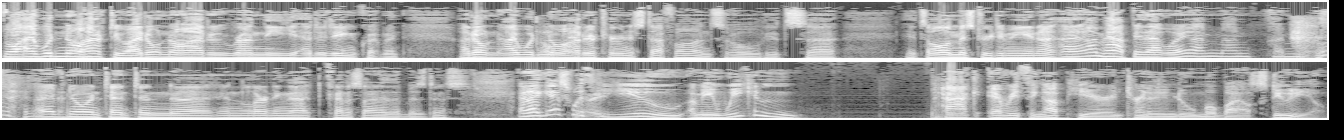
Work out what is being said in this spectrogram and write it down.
well, I wouldn't know how to. I don't know how to run the editing equipment. I don't. I wouldn't know how to turn the stuff on. So it's uh, it's all a mystery to me, and I, I, I'm happy that way. I'm I'm, I'm I have no intent in uh, in learning that kind of side of the business. And I guess with Right. you, I mean, we can pack everything up here and turn it into a mobile studio.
